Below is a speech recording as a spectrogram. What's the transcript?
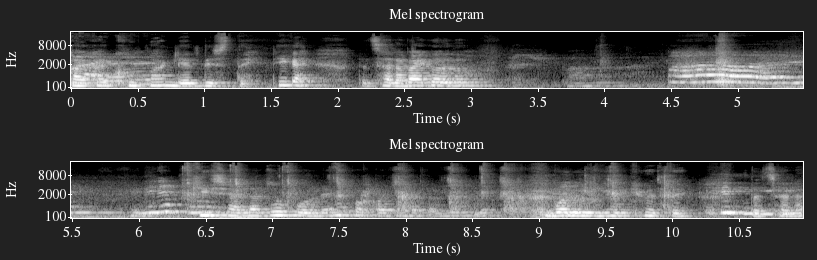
काय काय खूप आणलेलं दिसतंय. ठीक आहे. तर चला बाय करतो खिशाला झोपवलंय ना पप्पाच्या हातात झोपले बलून घेऊन खेळतोय. तर चला.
